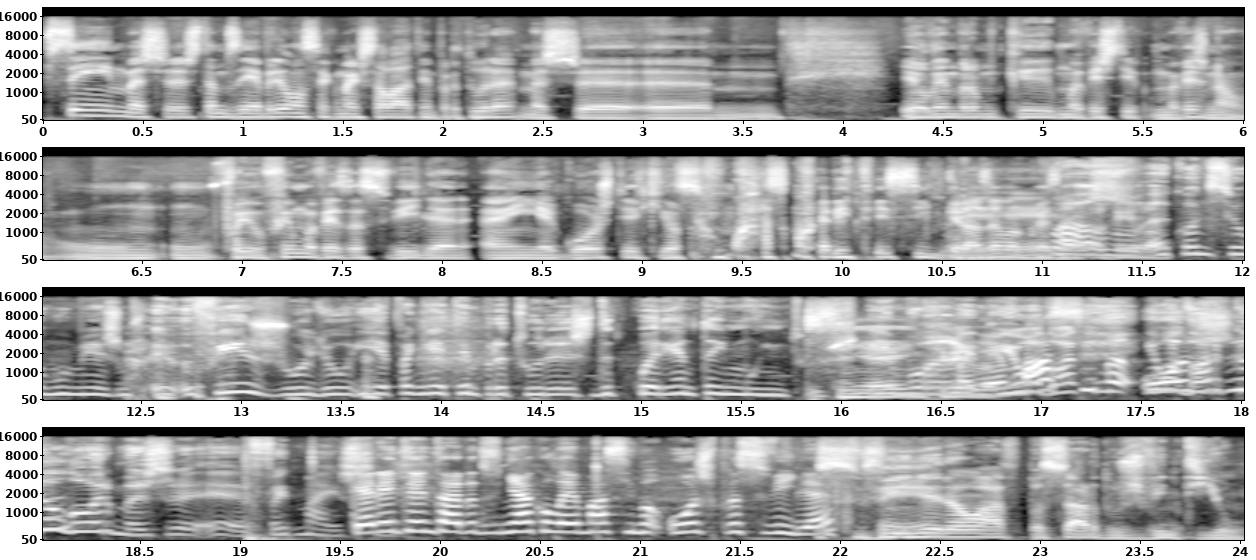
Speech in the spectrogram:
Sim, mas estamos em abril, não sei como é que está lá a temperatura, mas eh, eu lembro-me que uma vez tive, uma vez não, um, um- foi, fui uma vez a Sevilha em agosto e aquilo são quase 45 graus, é uma É. coisa Paulo, aconteceu-me o mesmo. Eu fui em julho e apanhei temperaturas de 40 e muitos. Sim, é e. Eu, adoro, máxima eu adoro calor, mas eh, foi demais. Querem tentar adivinhar qual é a máxima hoje para Sevilha? Sevilha não há de passar dos 21.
